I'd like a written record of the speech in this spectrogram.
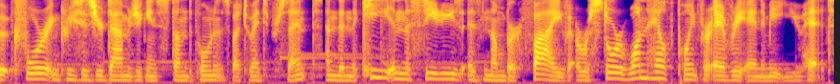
Book 4 increases your damage against stunned opponents by 20%, and then the key in this series is number 5, restore 1 health point for every enemy you hit.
